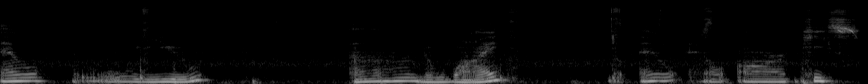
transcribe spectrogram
L, no U, uh, no L, L, R, peace,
